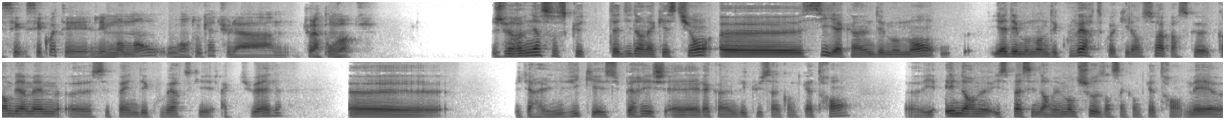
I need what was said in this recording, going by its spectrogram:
c'est quoi les moments où en tout cas tu la, tu la convoques? Je vais revenir sur ce que tu as dit dans la question. Si, il y a quand même des moments où il y a des moments de découverte, quoi qu'il en soit, parce que quand bien même euh, c'est pas une découverte qui est actuelle, euh, je a une vie qui est super riche. Elle, a quand même vécu 54 ans. Euh, il, y a énorme, il se passe énormément de choses en 54 ans, mais euh,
